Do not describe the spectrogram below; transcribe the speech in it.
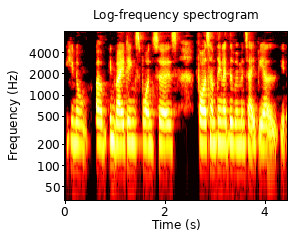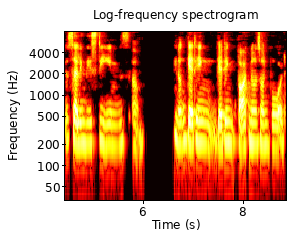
you know uh, inviting sponsors for something like the women's IPL, you know, selling these teams, um, you know getting getting partners on board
